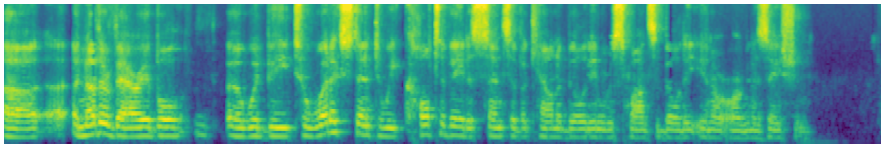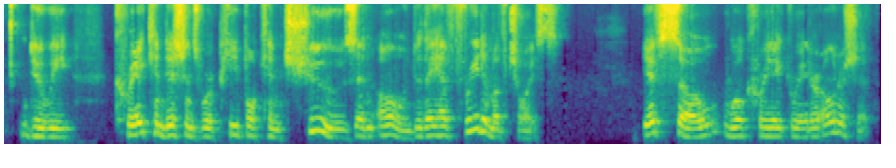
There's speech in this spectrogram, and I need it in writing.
uh, another variable uh, would be to what extent do we cultivate a sense of accountability and responsibility in our organization? Do we create conditions where people can choose and own? Do they have freedom of choice? If so, we'll create greater ownership.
